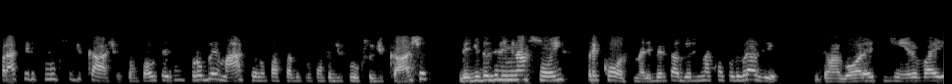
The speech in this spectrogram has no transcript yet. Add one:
para ter fluxo de caixa. São Paulo teve um problemaço ano passado por conta de fluxo de caixa, devido às eliminações precoces na Libertadores e na Copa do Brasil. Então agora esse dinheiro vai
